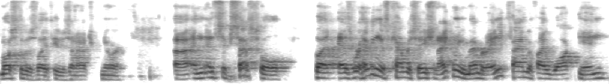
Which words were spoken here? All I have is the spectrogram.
most of his life he was an entrepreneur uh, and, and successful. But as we're having this conversation, I can remember anytime if I walked in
